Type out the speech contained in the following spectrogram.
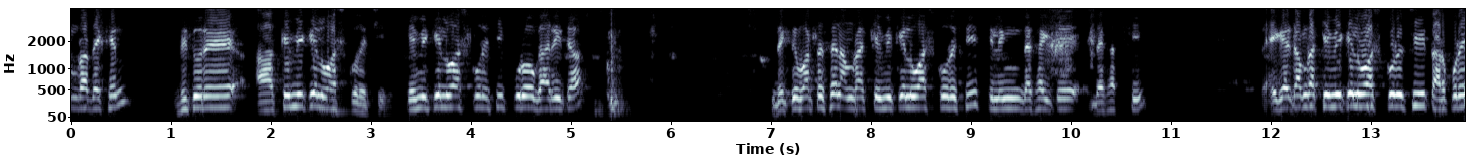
আমরা দেখেন ভিতরে কেমিক্যাল ওয়াশ করেছি। কেমিক্যাল ওয়াশ করেছি পুরো গাড়িটা। দেখতে পারতেছেন, আমরা কেমিক্যাল ওয়াশ করেছি সিলিং দেখাইতে দেখাচ্ছি। এই গাড়িটা আমরা কেমিক্যাল ওয়াশ করেছি, তারপরে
